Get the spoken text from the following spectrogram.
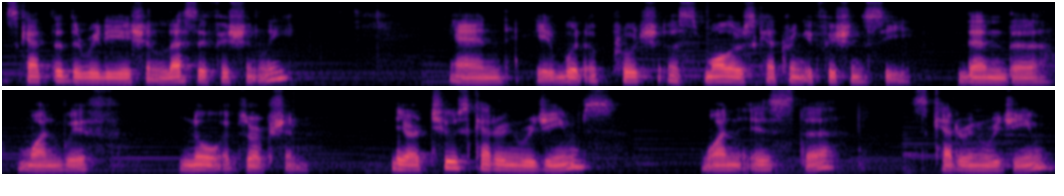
scatter the radiation less efficiently and it would approach a smaller scattering efficiency than the one with no absorption. There are two scattering regimes. One is the scattering regime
